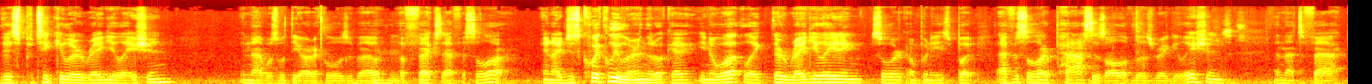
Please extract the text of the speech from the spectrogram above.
this particular regulation, and that was what the article was about, Mhm. affects FSLR. And I just quickly learned that okay, you know what? Like they're regulating solar companies, but FSLR passes all of those regulations, and that's a fact.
